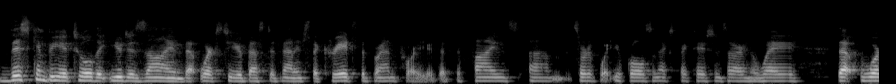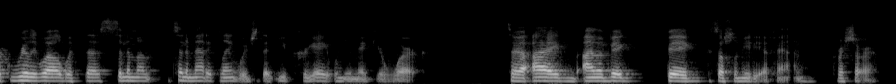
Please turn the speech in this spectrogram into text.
this can be a tool that you design that works to your best advantage, that creates the brand for you, that defines um, sort of what your goals and expectations are in a way that work really well with the cinema, cinematic language that you create when you make your work. So I I'm a big big social media fan for sure.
